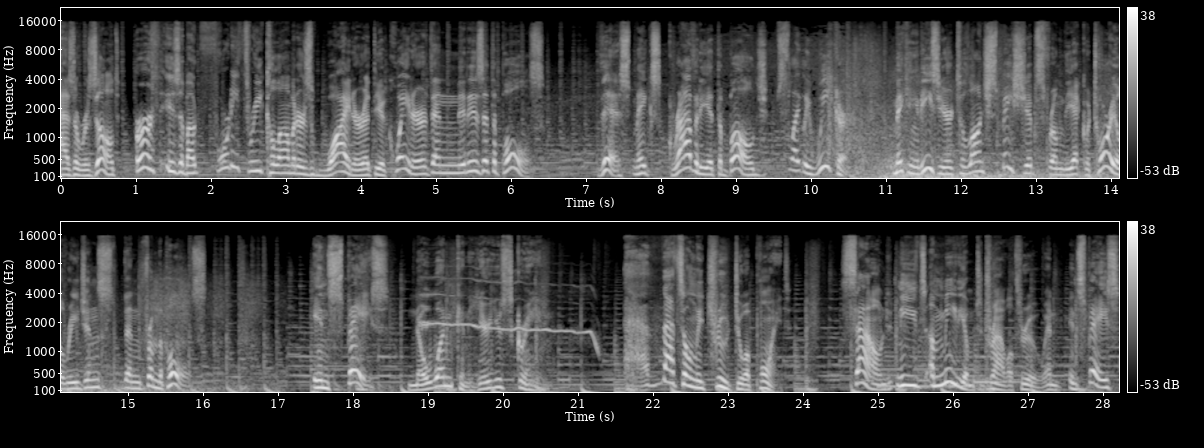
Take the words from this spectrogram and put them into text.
As a result, Earth is about 43 kilometers wider at the equator than it is at the poles. This makes gravity at the bulge slightly weaker, making it easier to launch spaceships from the equatorial regions than from the poles. In space, no one can hear you scream. That's only true to a point. Sound needs a medium to travel through, and in space,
